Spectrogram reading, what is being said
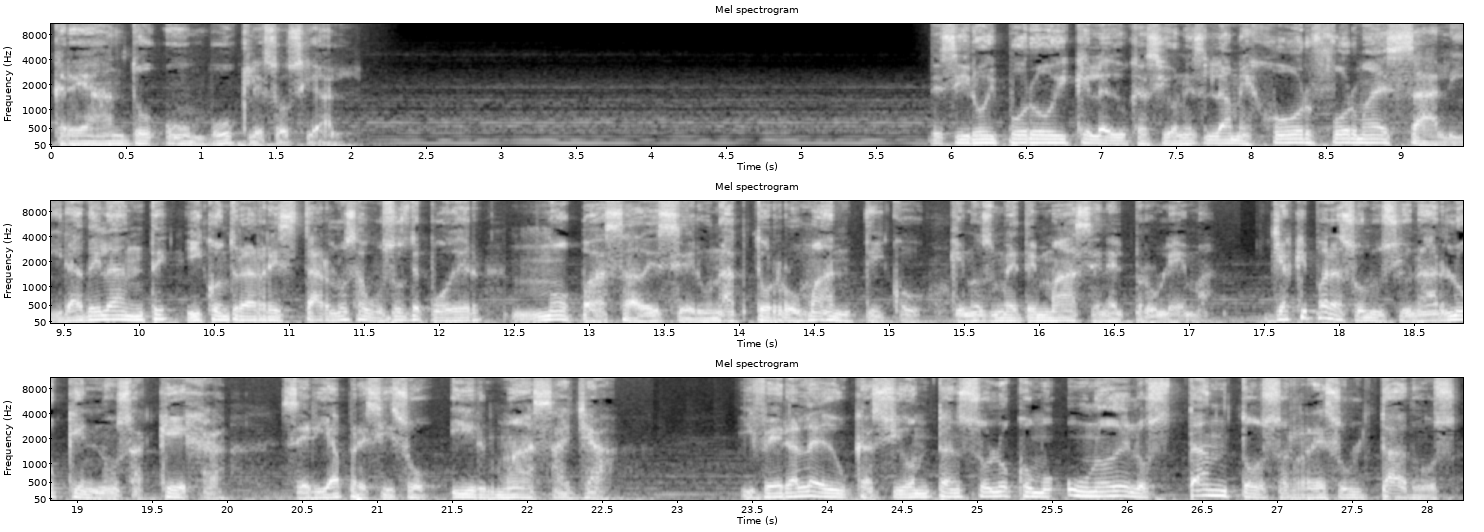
creando un bucle social. Decir hoy por hoy que la educación es la mejor forma de salir adelante y contrarrestar los abusos de poder no pasa de ser un acto romántico que nos mete más en el problema, ya que para solucionar lo que nos aqueja sería preciso ir más allá y ver a la educación tan solo como uno de los tantos resultados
